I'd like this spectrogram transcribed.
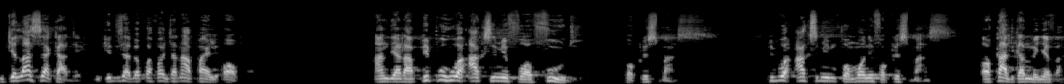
Nke year card. Nke this abịakwa fancha na pile up. And there are people who are asking me for food for Christmas. People are asking me for money for Christmas. Or card can never.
